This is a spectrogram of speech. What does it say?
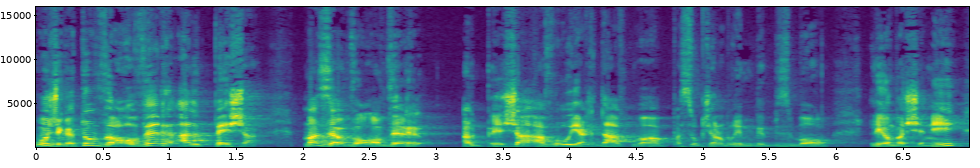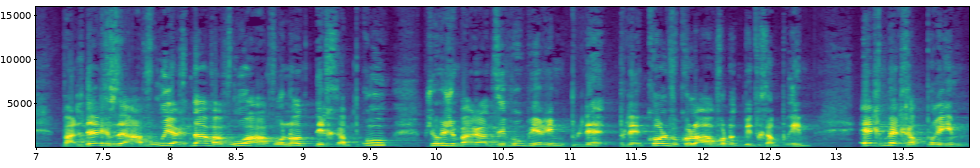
כמו שכתוב, ועובר על פשע. מה זה ועובר על פשע? עברו יחדיו, כמו הפסוק שאומרים במזמור ליום השני, ועל דרך זה עברו יחדיו, עברו העוונות, נכפרו, משום שבערת זיווג ירים פני, פני כל וכל העוונות מתחפרים. איך מכפרים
